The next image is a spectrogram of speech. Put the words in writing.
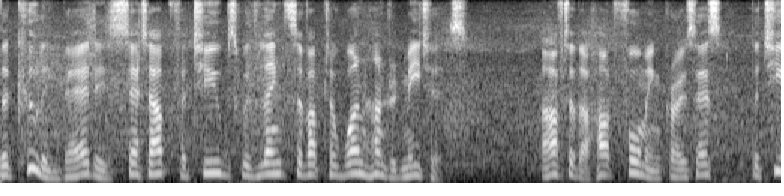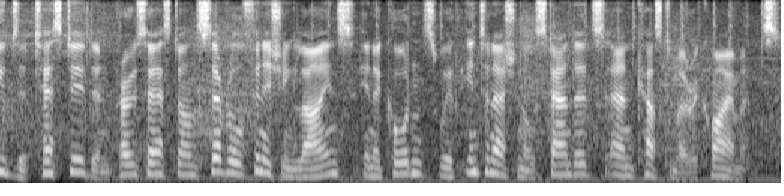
The cooling bed is set up for tubes with lengths of up to 100 meters. After the hot forming process, the tubes are tested and processed on several finishing lines in accordance with international standards and customer requirements.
